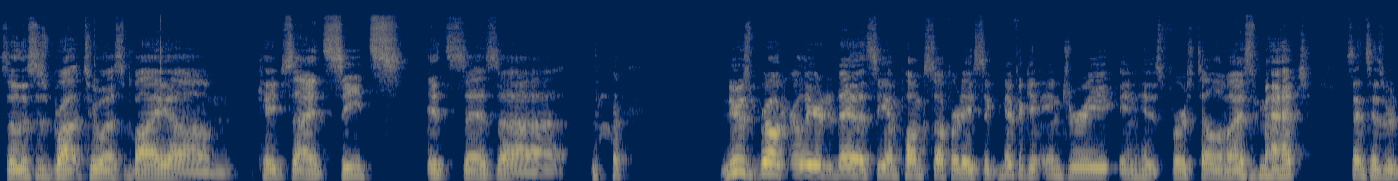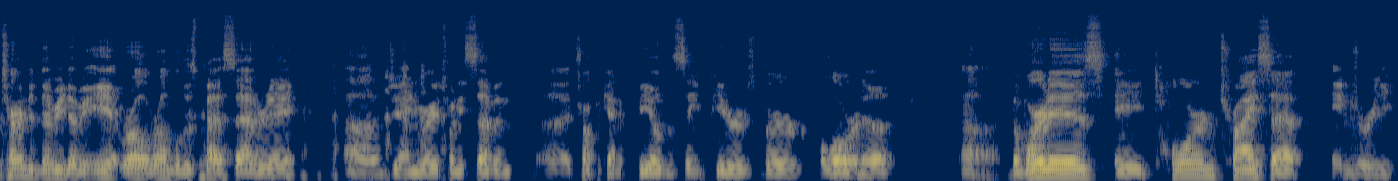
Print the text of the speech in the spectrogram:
So this is brought to us by um, Cageside Seats. It says uh, news broke earlier today that CM Punk suffered a significant injury in his first televised match since his return to WWE at Royal Rumble this past Saturday, uh, January 27th, uh, at Tropicana Field in St. Petersburg, Florida. Uh, the word is a torn tricep injury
